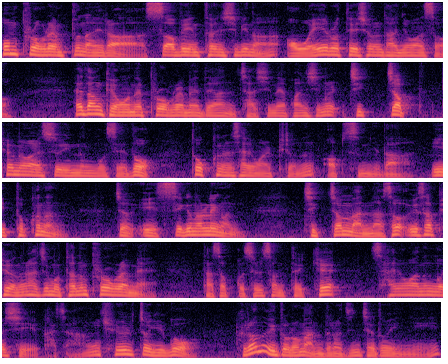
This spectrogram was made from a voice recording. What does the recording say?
홈 프로그램뿐 아니라 sub-internship이나 away rotation을 다녀와서 해당 병원의 프로그램에 대한 자신의 관심을 직접 표명할 수 있는 곳에도 토큰을 사용할 필요는 없습니다. 이 토큰은 즉 이 시그널링은 직접 만나서 의사 표현을 하지 못하는 프로그램에 다섯 곳을 선택해 사용하는 것이 가장 효율적이고 그런 의도로 만들어진 제도이니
